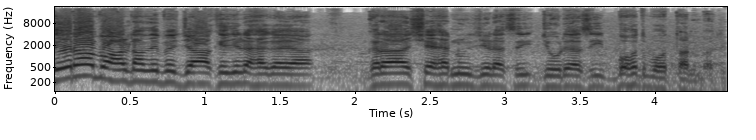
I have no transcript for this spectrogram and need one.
13 ਵਾਰਡਾਂ ਦੇ ਵਿੱਚ ਜਾ ਕੇ ਜਿਹੜਾ ਹੈਗਾ ਆ, ਗਰਾਇਆ ਸ਼ਹਿਰ ਨੂੰ ਜਿਹੜਾ ਸੀ, ਜੋੜਿਆ ਸੀ। ਬਹੁਤ ਬਹੁਤ ਧੰਨਵਾਦ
